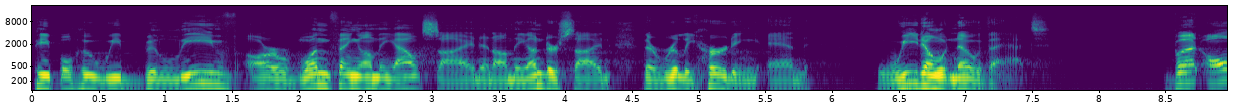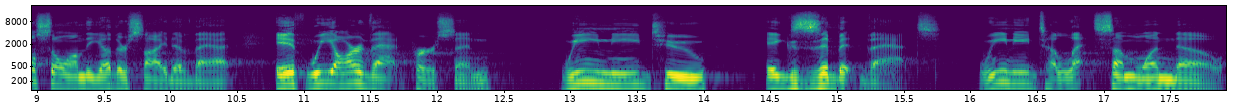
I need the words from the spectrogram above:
people who we believe are one thing on the outside, and on the underside, they're really hurting, and we don't know that. But also, on the other side of that, if we are that person, we need to exhibit that. We need to let someone know.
